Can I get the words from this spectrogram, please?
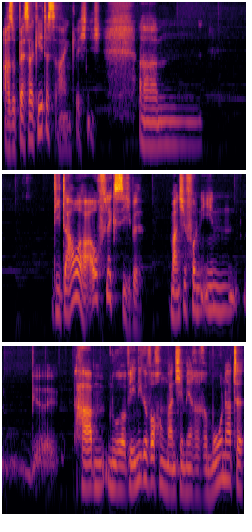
Also besser geht es eigentlich nicht. Ähm, die Dauer auch flexibel. Manche von Ihnen haben nur wenige Wochen, manche mehrere Monate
